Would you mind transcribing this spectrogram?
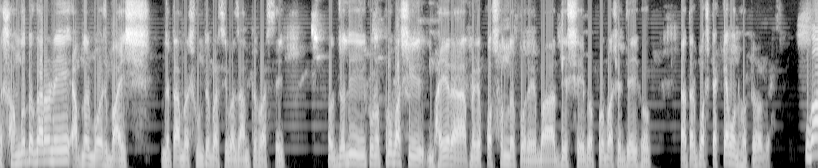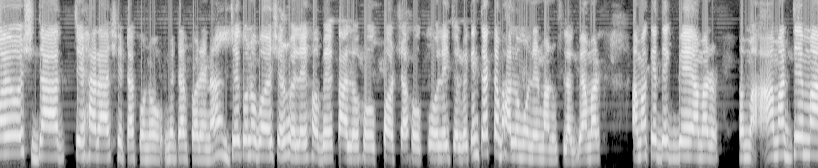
সঙ্গত কারণে আপনার বয়স বাইশ যেটা আমরা শুনতে পারছি বা জানতে পারছি। যদি কোনো প্রবাসী ভাইয়েরা আপনাকে পছন্দ করে বা দেশে বা প্রবাসে যেই হোক তা তার বয়সটা কেমন হতে হবে? বয়স জাত চেহারা সেটা কোনো ম্যাটার করে না। যে কোনো বয়সের হলেই হবে কালো হোক ফর্সা হোক হলেই চলবে। কিন্তু একটা ভালো মনের মানুষ লাগবে। আমার আমাকে দেখবে আমার আমার যে মা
